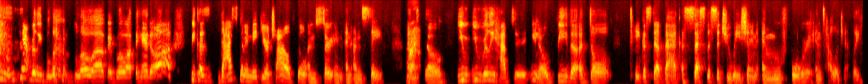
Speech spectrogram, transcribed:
you know? You can't really blow, blow up and blow off the handle, ah, because that's going to make your child feel uncertain and unsafe. And Right. so you you really have to, you know, be the adult, take a step back, assess the situation, and move forward intelligently.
